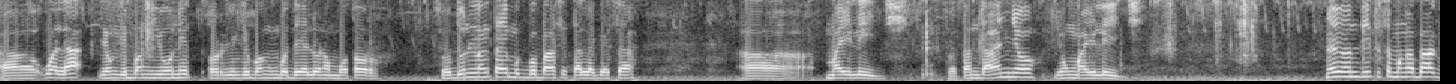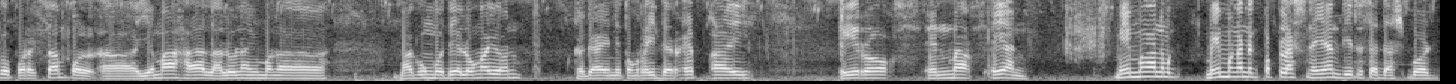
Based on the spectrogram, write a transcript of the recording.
ah, wala yung ibang unit or yung ibang modelo ng motor. So doon lang tayo magbabase talaga sa ah, mileage. So tandaan nyo yung mileage. Ngayon dito sa mga bago for example ah, Yamaha lalo na yung mga bagong modelo ngayon kagaya nitong Raider FI Aerox, NMAX ayan. May mga may mga nagpa-flash na yan dito sa dashboard.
